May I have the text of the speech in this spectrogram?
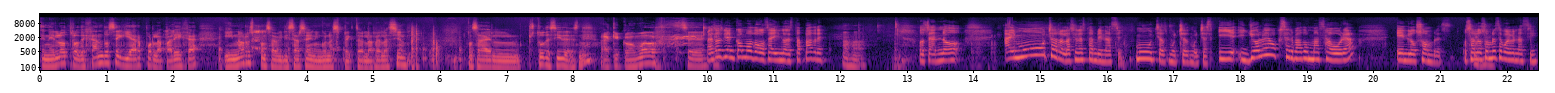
En el otro, dejándose guiar por la pareja y no responsabilizarse de ningún aspecto de la relación. O sea, el, pues, tú decides, ¿no? Ah, qué cómodo. Sí. Eso es bien cómodo, o sea, y no está padre. Ajá. O sea, no. Hay muchas relaciones también así. Muchas, muchas, muchas. Y, y yo lo he observado más ahora en los hombres. O sea, los hombres se vuelven así.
